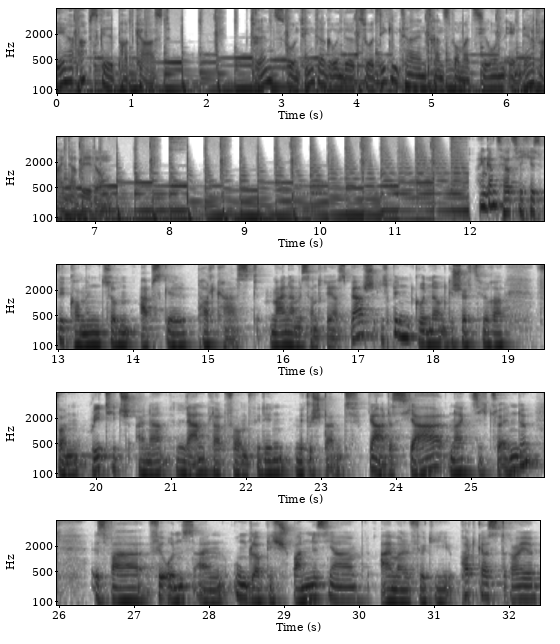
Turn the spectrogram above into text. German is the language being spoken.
Der Upskill Podcast. Trends und Hintergründe zur digitalen Transformation in der Weiterbildung. Ein ganz herzliches Willkommen zum Upskill Podcast. Mein Name ist Andreas Bersch. Ich bin Gründer und Geschäftsführer von Reteach, einer Lernplattform für den Mittelstand. Ja, das Jahr neigt sich zu Ende. Es war für uns ein unglaublich spannendes Jahr, einmal für die Podcast-Reihe,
